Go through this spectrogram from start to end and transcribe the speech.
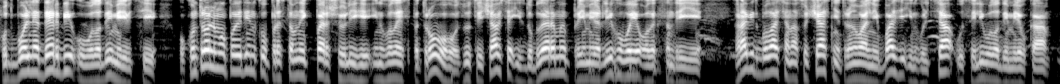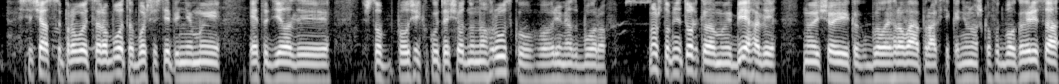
Футбольне дербі у Володимирівці. У контрольному поєдинку представник першої ліги Інголець Петрового зустрічався із дублерами прем'єр-лігової Олександрії. Гра відбулася на сучасній тренувальній базі Інгульця у селі Володимирівка. Сейчас проводится работа. В большей степени мы это делали, чтобы получить какую-то еще одну нагрузку во время сборов. Ну, чтобы не только мы бегали, но еще и как была игровая практика, немножко футбол. Как говорится,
